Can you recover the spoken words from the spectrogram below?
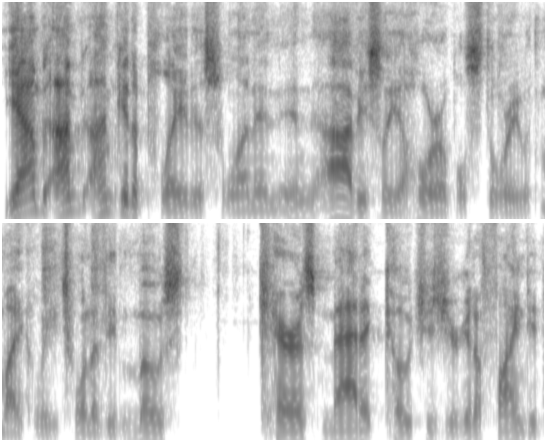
Yeah, I'm I'm, I'm going to play this one, and, and obviously a horrible story with Mike Leach, one of the most charismatic coaches you're going to find in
